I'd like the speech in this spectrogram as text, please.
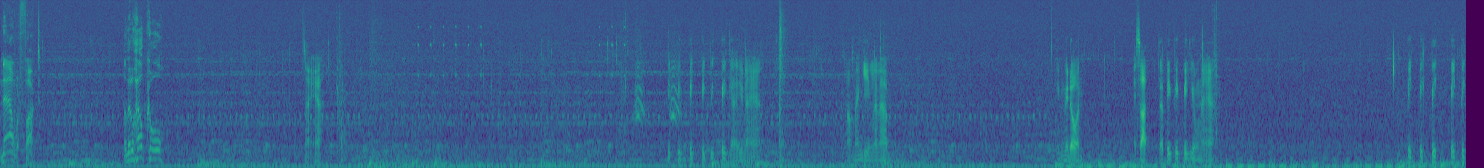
Now we're fucked. A little help, Cole. ไหนอะปิ๊กปิ๊กปิ๊กปิ๊กปิ๊กปิ๊กอะอยู่ไหนอะเอาแม่งยิงแล้วนะครับ ไม่โดน ไอสัตว์แล้วปิ๊กปิ๊กปิ๊กอยู่ตรงไหนอะปิ๊กปิ๊กปิ๊กปิ๊กปิ๊ก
